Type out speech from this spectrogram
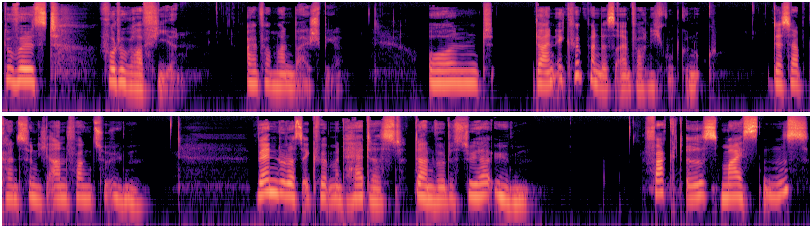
du willst fotografieren. Einfach mal ein Beispiel. Und dein Equipment ist einfach nicht gut genug. Deshalb kannst du nicht anfangen zu üben. Wenn du das Equipment hättest, dann würdest du ja üben. Fakt ist, meistens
